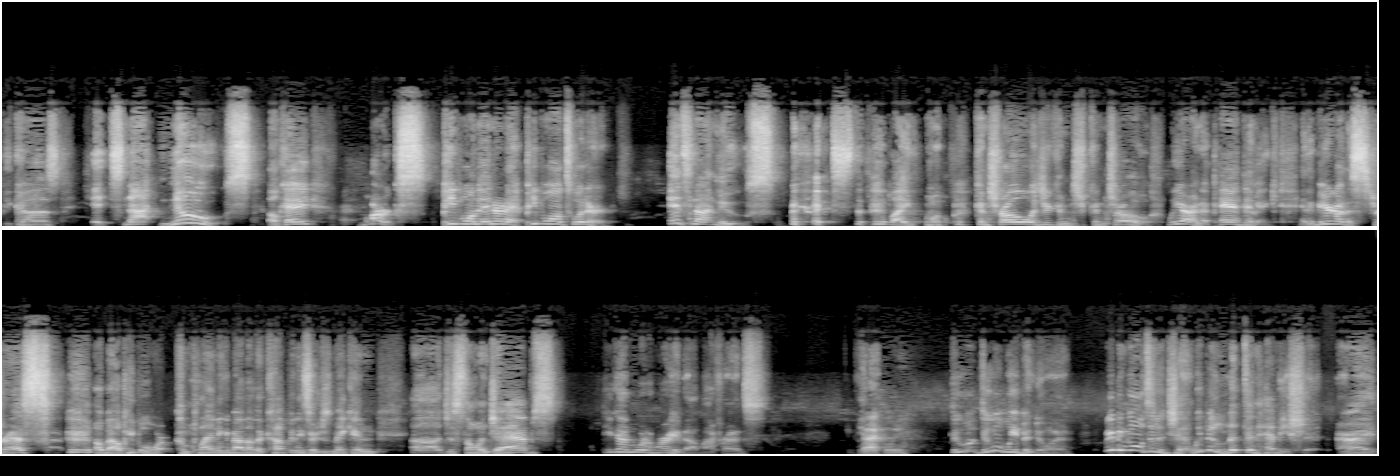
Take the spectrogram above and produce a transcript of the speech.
because it's not news. Okay, marks, people on the internet, people on Twitter. It's not news. it's like well, control what you can control. We are in a pandemic, and if you're going to stress about people work, complaining about other companies or just making, uh, just throwing jabs, you got more to worry about, my friends. Exactly. do do what we've been doing. we've been going to the gym. We've been lifting heavy shit. All right.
